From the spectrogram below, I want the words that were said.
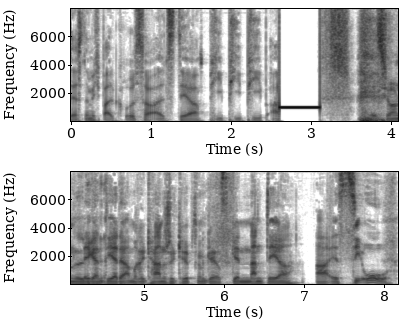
der ist nämlich bald größer als der PPP. Ist schon legendär, der amerikanische Krebskongress, genannt der ASCO.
